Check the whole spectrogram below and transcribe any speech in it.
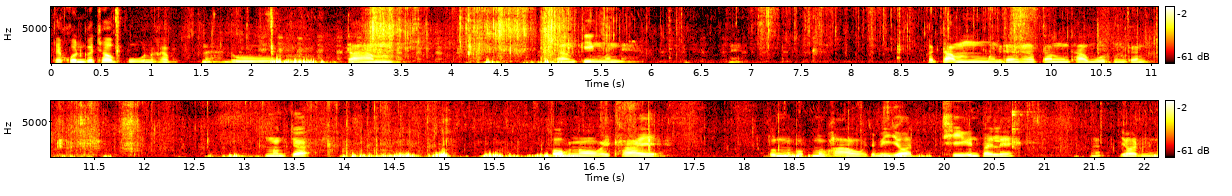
แต่คนก็ชอบปลูกนะครับนะดูตาม ตามกิ่งมันเนี่ยก็ตำเหมือนกันครับตามรองเท้าบูทเหมือนกัน มันจะออกหน่อคล้ายๆต้นมะพร้าวจะมียอดชี้ขึ้นไปเลยยอดหนึ่ง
